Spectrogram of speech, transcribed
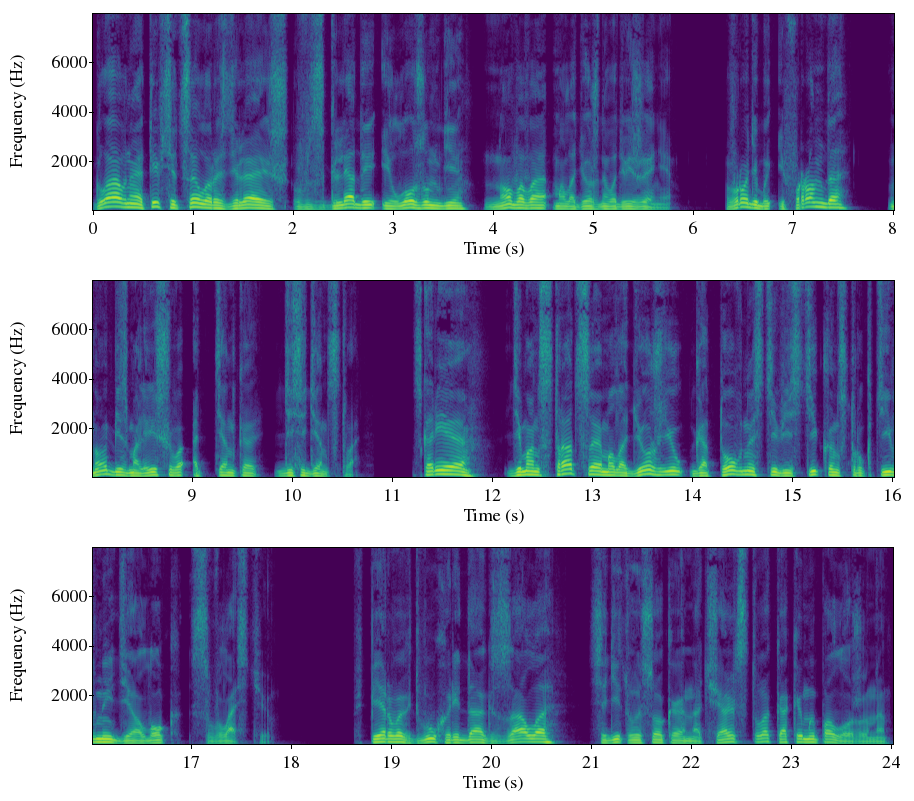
Главное, ты всецело разделяешь взгляды и лозунги нового молодежного движения. Вроде бы и фронда, но без малейшего оттенка диссидентства. Скорее, демонстрация молодежью готовности вести конструктивный диалог с властью. В первых двух рядах зала сидит высокое начальство, как им и положено.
